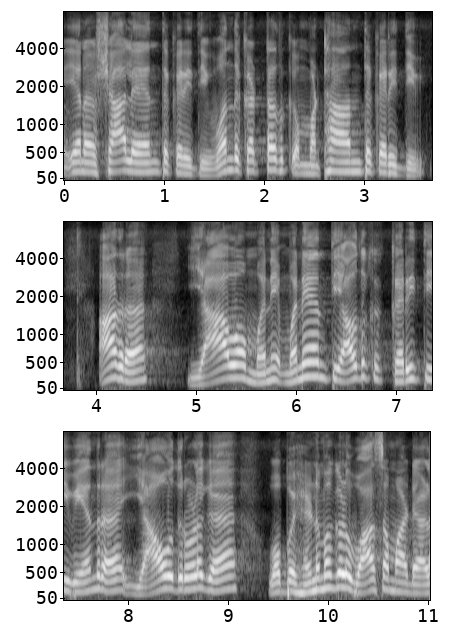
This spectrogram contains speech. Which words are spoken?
ಏನು ಶಾಲೆ ಅಂತ ಕರಿತೀವಿ. ಒಂದು ಕಟ್ಟಡಕ್ಕೆ ಮಠ ಅಂತ ಕರಿತೀವಿ. ಆದ್ರೆ ಯಾವ ಮನೆ ಮನೆ ಅಂತ ಯಾವುದಕ್ಕೆ ಕರಿತೀವಿ ಅಂದ್ರೆ ಯಾವುದ್ರೊಳಗೆ ಒಬ್ಬ ಹೆಣ್ಮಗಳು ವಾಸ ಮಾಡ್ಯಾಳ,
